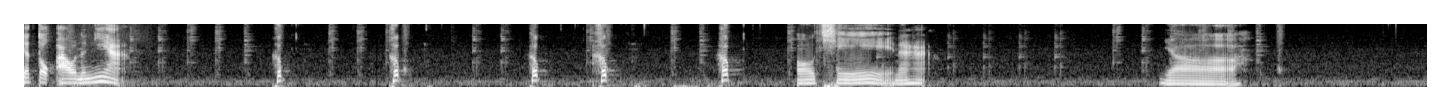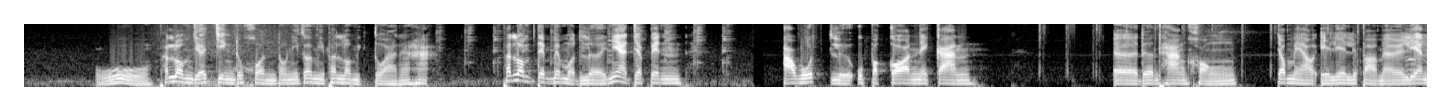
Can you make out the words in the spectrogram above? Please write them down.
จะตกเอานะเนี่ยฮึบฮึบฮึบฮึบฮึบโอเคนะฮะย่า โอ้พัดลมเยอะจริงทุกคน ตรงนี้ก็มีพัดลมอีกตัวนะฮะ พัดลมเต็มไปหมดเลยเนี่ยจะเป็นอาวุธหรืออุปกรณ์ในการเเดินทางของเจ้าแมวเอเลี่ยนหรือเปล่าแมวเอเลี่ยน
